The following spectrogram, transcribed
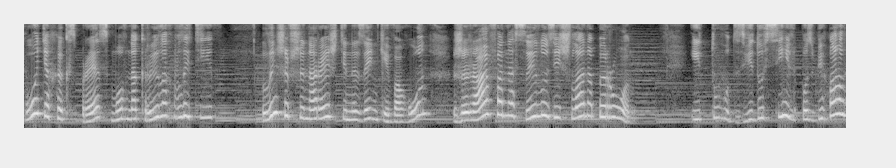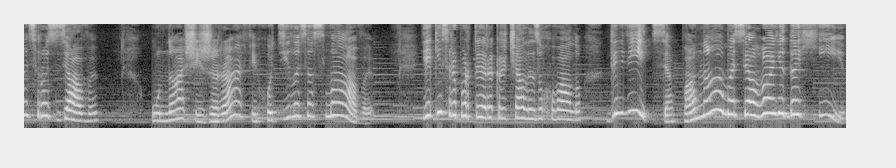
потяг експрес, мов на крилах влетів. Лишивши нарешті низенький вагон, жирафа на силу зійшла на перон. І тут звідусіль позбігались роззяви. У нашій жирафі хотілося слави. Якісь репортери кричали зухвало Дивіться, панама сягає дахів.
